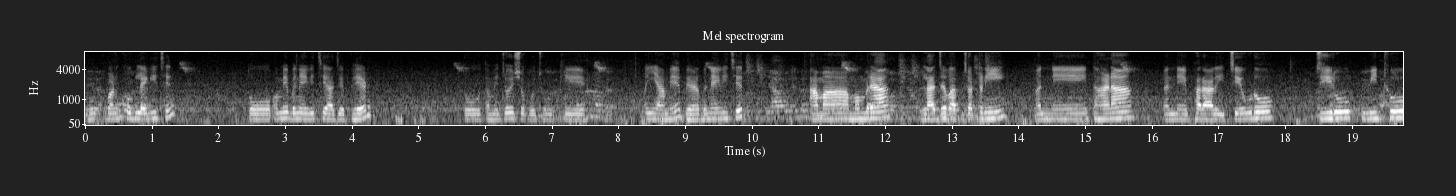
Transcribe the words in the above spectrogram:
ભૂખ પણ ખૂબ લાગી છે. તો અમે બનાવી છે આજે ભેળ. તો તમે જોઈ શકો છો કે અહીંયા અમે ભેળ બનાવી છે. આમાં મમરા, લાજવાબ ચટણી અને ધાણા અને ફરાળી ચેવડો, જીરું, મીઠું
